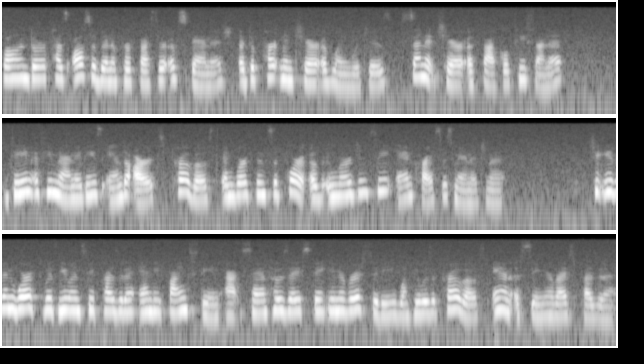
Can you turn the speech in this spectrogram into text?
Vollendorf has also been a professor of Spanish, a department chair of languages, Senate chair of Faculty Senate, Dean of Humanities and the Arts, provost, and worked in support of emergency and crisis management. She even worked with UNC President Andy Feinstein at San Jose State University when he was a provost and a senior vice president.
